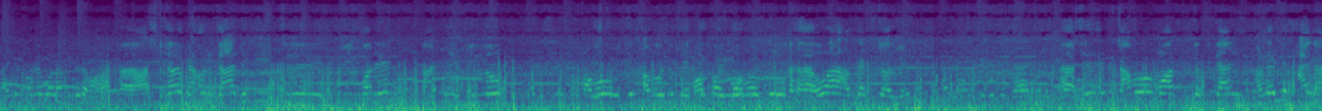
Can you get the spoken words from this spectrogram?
তাই জন্য বললাম ভিডিওটা মারা হ্যাঁ, আর সেটা এখন যা দেখি ছেলে করে কাজ নিয়ে কিনলো খাব। একটু খাব একটু খাব একটু। হ্যাঁ ও হালকা একটু চলবে হ্যাঁ সে একটু চাবো মার যদি দেয়। আমরা এমনি খাই না।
